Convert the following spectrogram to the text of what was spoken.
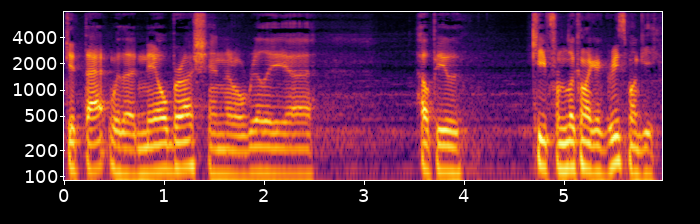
Get that with a nail brush, and it'll really uh, help you keep from looking like a grease monkey.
